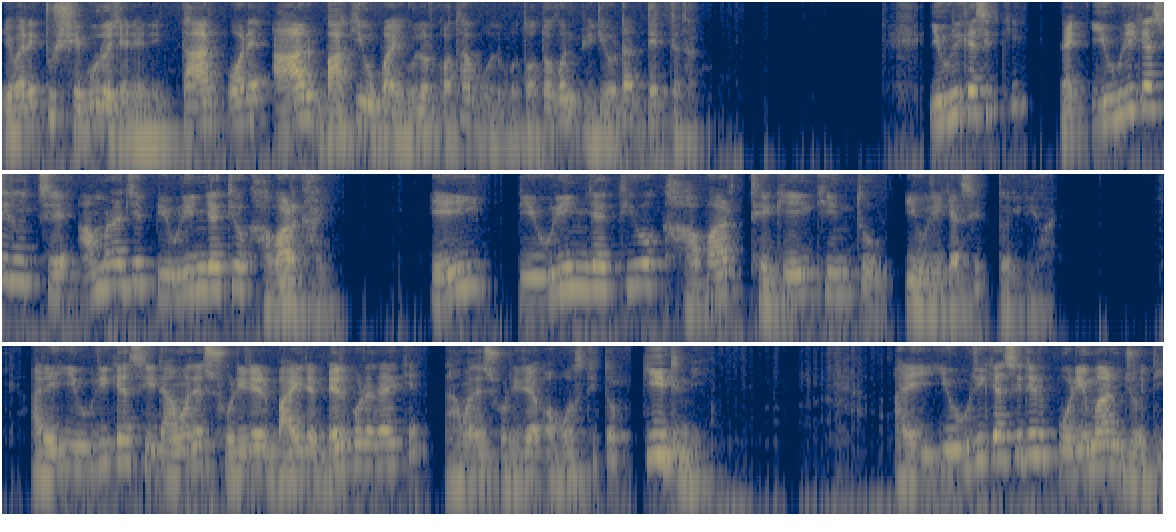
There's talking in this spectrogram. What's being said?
এবার একটু সেগুলো জেনে নিন। তারপরে আর বাকি উপায়গুলোর কথা বলব। ততক্ষণ ভিডিওটা দেখতে থাকুন। ইউরিক অ্যাসিড কি? না ইউরিক অ্যাসিড হচ্ছে আমরা যে পিউরিন জাতীয় খাবার খাই, এই পিউরিন জাতীয় খাবার থেকেই কিন্তু ইউরিক অ্যাসিড তৈরি হয়। আর এই ইউরিক অ্যাসিড আমাদের শরীরের বাইরে বের করে দেয় কে? আমাদের শরীরে অবস্থিত কিডনি। আর এই ইউরিক অ্যাসিডের পরিমাণ যদি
